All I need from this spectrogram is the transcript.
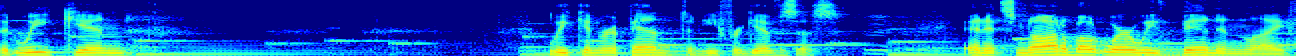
that we can we can repent and he forgives us. And it's not about where we've been in life,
